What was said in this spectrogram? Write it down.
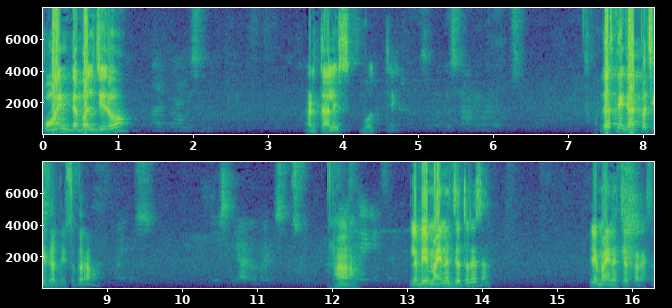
પોઈન્ટ ડબલ જીરો અડતાલીસ બોતેર. દસની ઘાત પછી કરી દઈશું, બરાબર? હા. એટલે બે માઇનસ જતો રહેશે ને? બે માઇનસ જતા રહેશે.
